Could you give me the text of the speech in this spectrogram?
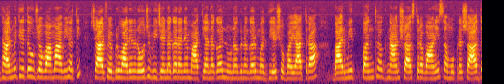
ધાર્મિક રીતે ઉજવવામાં આવી હતી. ચાર ફેબ્રુઆરીના રોજ વિજયનગર અને માત્યાનગર, લુણગનગર મધ્યે શોભાયાત્રા બારમી પંથ જ્ઞાનશાસ્ત્ર વાણી સમૂહપ્રસાદ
